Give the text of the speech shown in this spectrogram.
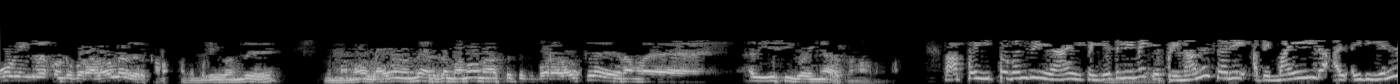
மூவிங்ல கொண்டு போற அளவுல அது இருக்கணும். அந்த முடிவு வந்து இந்த மனோ லயம் வந்து அடுத்த மனோ நாசத்துக்கு போற அளவுக்கு நம்ம அது ஈஸி கோயிங்கா இருக்கணும். அப்ப இப்ப வந்து இப்ப எதுலயுமே எப்படினாலும் சரி அப்படி மைல்டா இது என்ன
